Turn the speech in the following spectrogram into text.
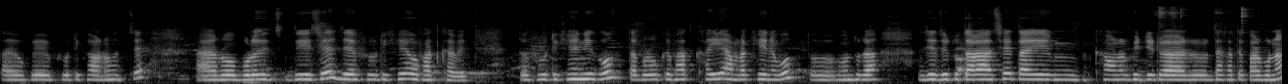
তাই ওকে ফ্রুটি খাওয়ানো হচ্ছে। আর ও বলে দিয়েছে যে ফ্রুটি খেয়ে ও ভাত খাবে। তো ফ্রুটি খেয়ে নিগো তারপর ওকে ভাত খাইয়ে আমরা খেয়ে নেব। তো বন্ধুরা, যেহেতু একটু তারা আছে, তাই খাওয়ানোর ভিডিওটা আর দেখাতে পারব না।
